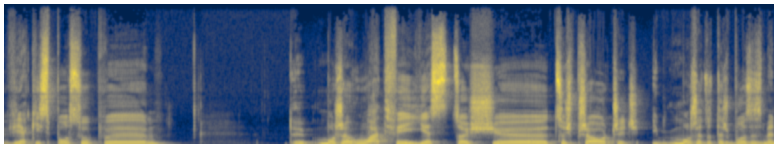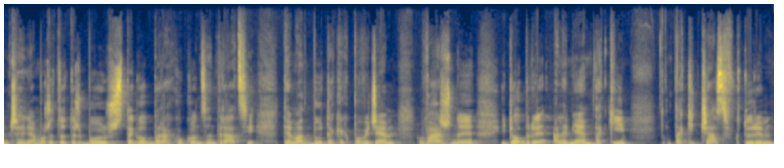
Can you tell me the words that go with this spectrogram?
w jakiś sposób e, Y, może łatwiej jest coś, e, coś przeoczyć i może to też było ze zmęczenia, może to też było już z tego braku koncentracji. Temat był, tak jak powiedziałem, ważny i dobry, ale miałem taki, taki czas, w którym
